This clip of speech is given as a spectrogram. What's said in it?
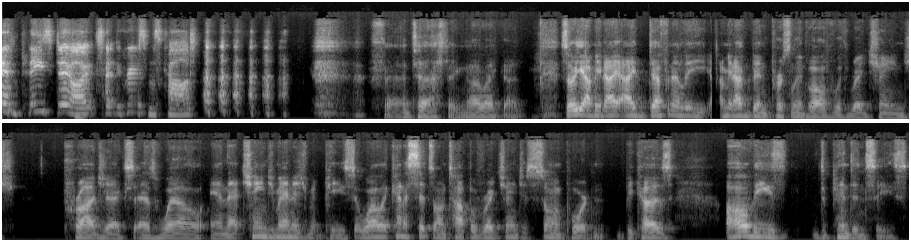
please do. I expect the Christmas card. Fantastic. No, I like that. So yeah, I mean, I, I, definitely, I mean, I've been personally involved with Reg Change projects as well, and that change management piece, while it kind of sits on top of Reg Change, is so important because all these dependencies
